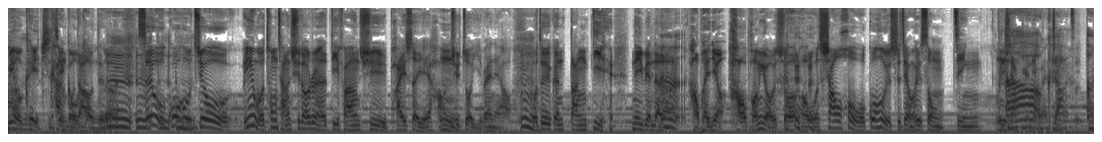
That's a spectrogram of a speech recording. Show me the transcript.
没有可以直接看到，沟通的。所以我过后就，因为我通常去到任何地方去拍摄也好，嗯。去做 event 也好，嗯。我都会跟当地那边的嗯。好朋友，好朋友说，哦，我稍后我过后有时间我会送金回响给你啊们这样子，对。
